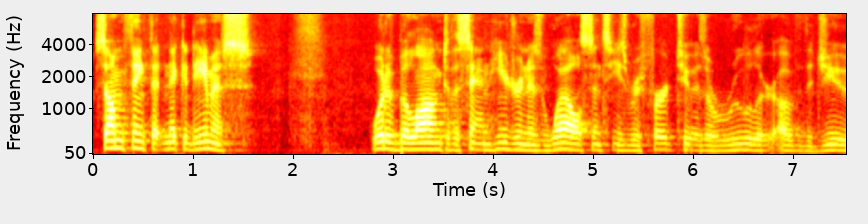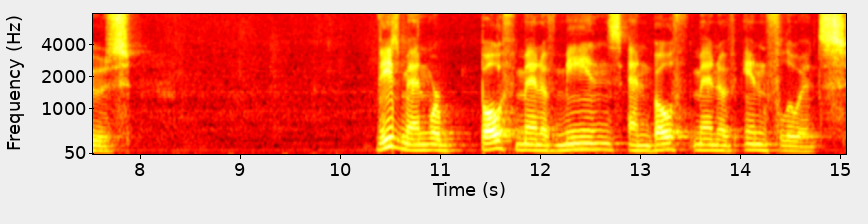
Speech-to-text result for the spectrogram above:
Some think that Nicodemus would have belonged to the Sanhedrin as well, since he's referred to as a ruler of the Jews. These men were both men of means and both men of influence,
